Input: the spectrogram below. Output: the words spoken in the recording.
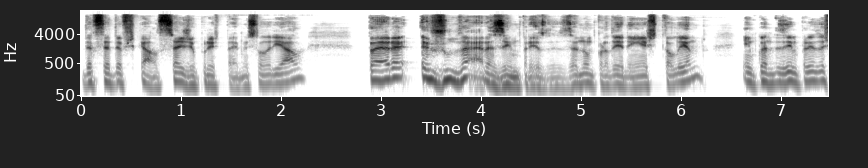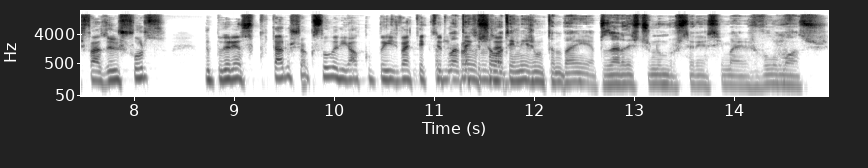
da receita fiscal, seja por este prémio salarial, para ajudar as empresas a não perderem este talento, enquanto as empresas fazem o esforço de poderem suportar o choque salarial que o país vai ter que ter no Mantém o seu otimismo também, apesar destes números serem assim mais volumosos,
